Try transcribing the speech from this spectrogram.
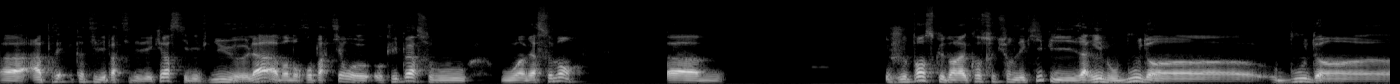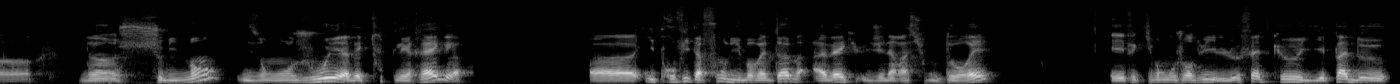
Euh, après, quand il est parti des Lakers, il est venu euh, là avant de repartir aux, Clippers ou, inversement. je pense que dans la construction de l'équipe, ils arrivent au bout d'un, au bout d'un, d'un cheminement. Ils ont joué avec toutes les règles euh, il profite à fond du momentum avec une génération dorée. Et effectivement, aujourd'hui, le fait qu'il n'y ait pas de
